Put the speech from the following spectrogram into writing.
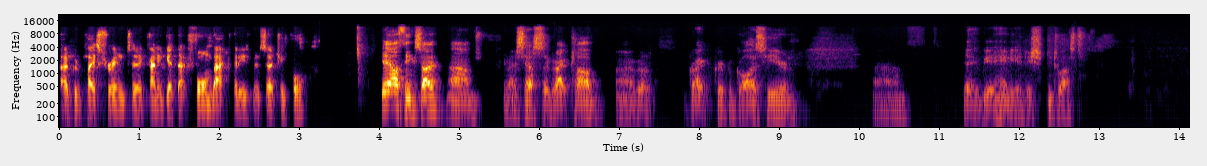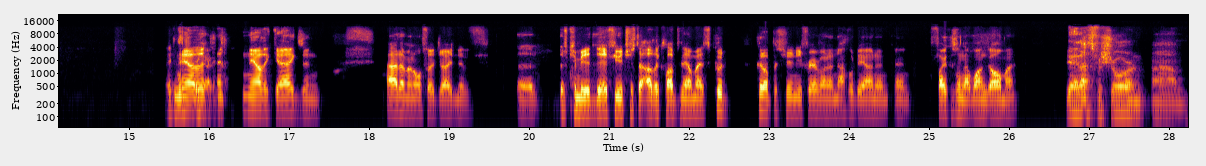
a good place for him to kind of get that form back that he's been searching for? Yeah, I think so. Um, you know, South is a great club. Uh, we've got a great group of guys here, and um, yeah, it'd be a handy addition to us. Now that now that Gags and Adam and also Jaydn have uh, have committed their futures to other clubs now, mate. It's good good opportunity for everyone to knuckle down and, and focus on that one goal, mate. Yeah, that's for sure. And um,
